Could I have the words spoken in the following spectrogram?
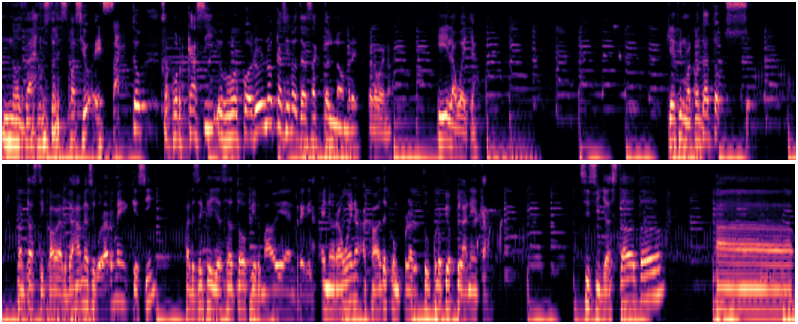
Nos da justo el espacio exacto. O sea, por casi, por, uno casi nos da exacto el nombre. Pero bueno. Y la huella. ¿Quiere firmar contrato? Sí. Fantástico. A ver, déjame asegurarme que sí. Parece que ya está todo firmado y en regla. Enhorabuena, acabas de comprar tu propio planeta. Sí, sí, ya estado todo. Ah,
